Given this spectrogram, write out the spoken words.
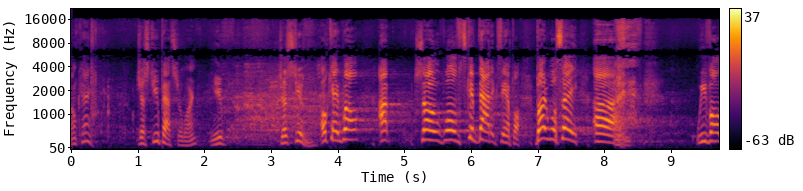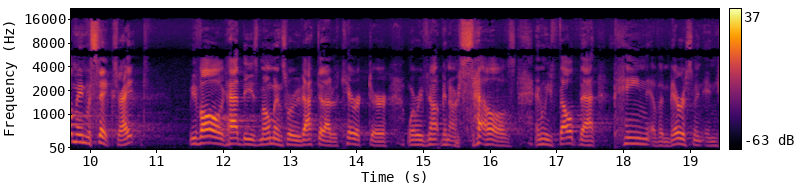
Okay. Just you, Pastor Lauren. You, just you. Okay, well, uh, so we'll skip that example. But we'll say uh, we've all made mistakes, right? We've all had these moments where we've acted out of character, where we've not been ourselves, and we felt that pain of embarrassment and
